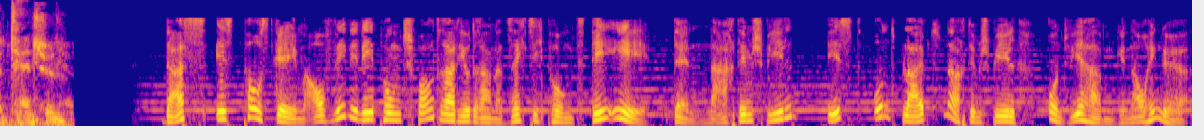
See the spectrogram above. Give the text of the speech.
Attention. Das ist Postgame auf www.sportradio360.de. Denn nach dem Spiel ist und bleibt nach dem Spiel. Und wir haben genau hingehört.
